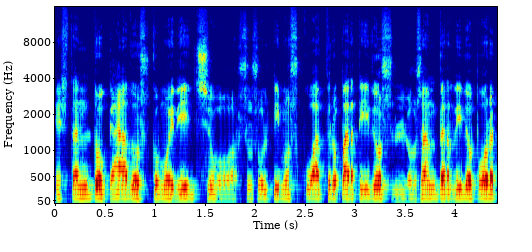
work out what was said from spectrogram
Están tocados, como he dicho. Sus últimos cuatro partidos los han perdido por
